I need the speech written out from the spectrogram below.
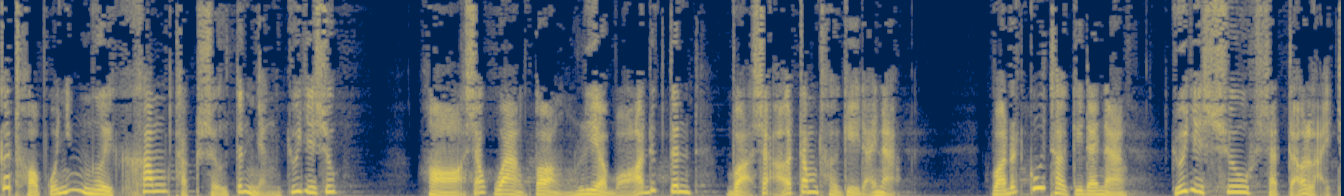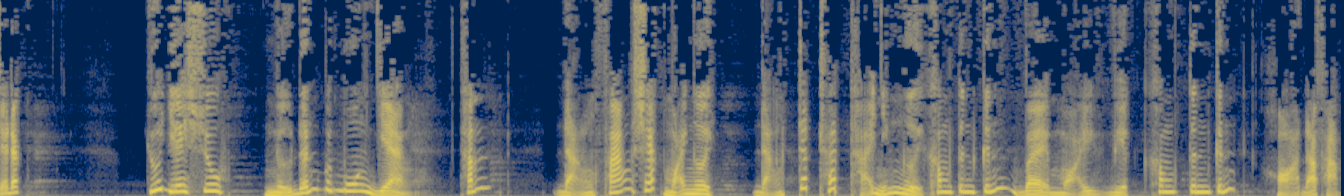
kết hợp của những người không thật sự tin nhận Chúa Giêsu. Họ sẽ hoàn toàn lìa bỏ đức tin và sẽ ở trong thời kỳ đại nạn. Và đến cuối thời kỳ đại nạn, Chúa Giêsu sẽ trở lại trái đất. Chúa Giêsu ngự đến với muôn vàng thánh đặng phán xét mọi người, đặng trách hết thảy những người không tin kính về mọi việc không tin kính họ đã phạm.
